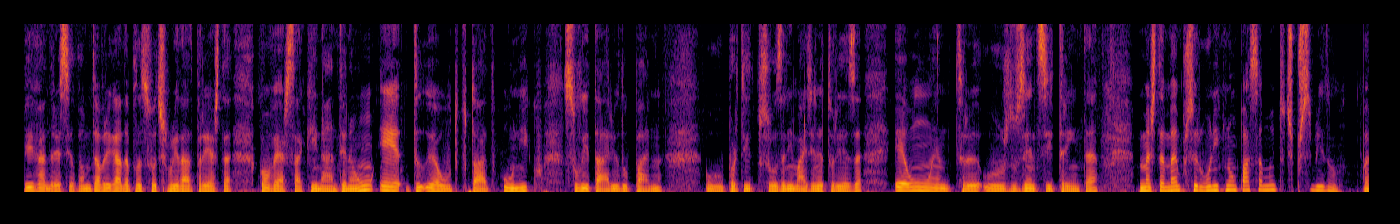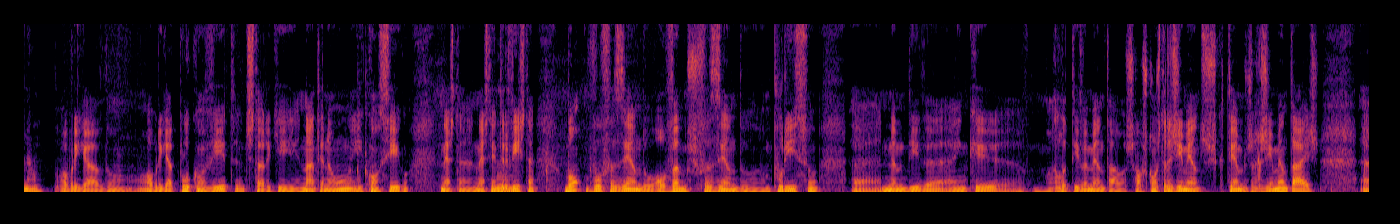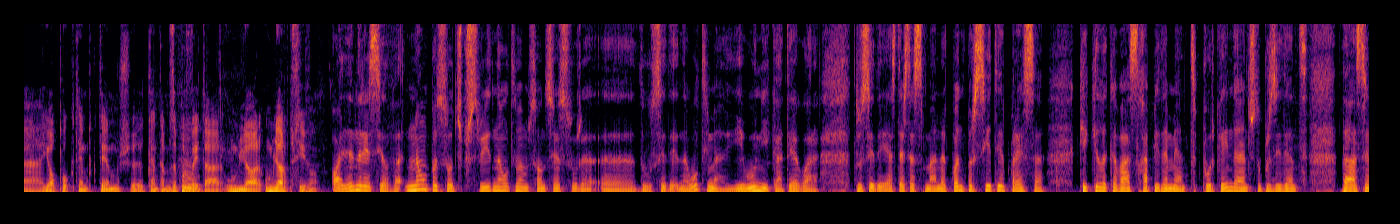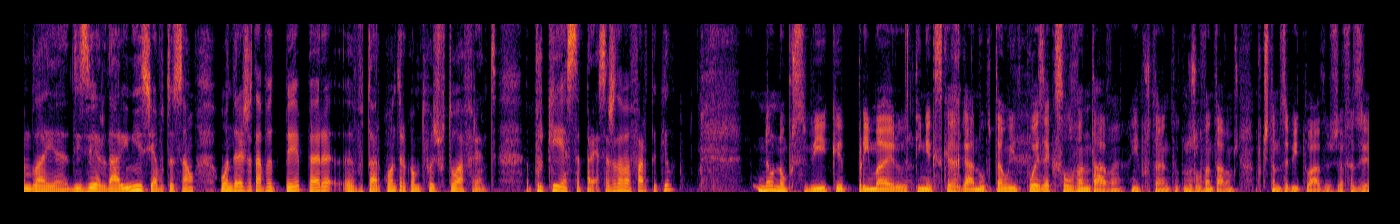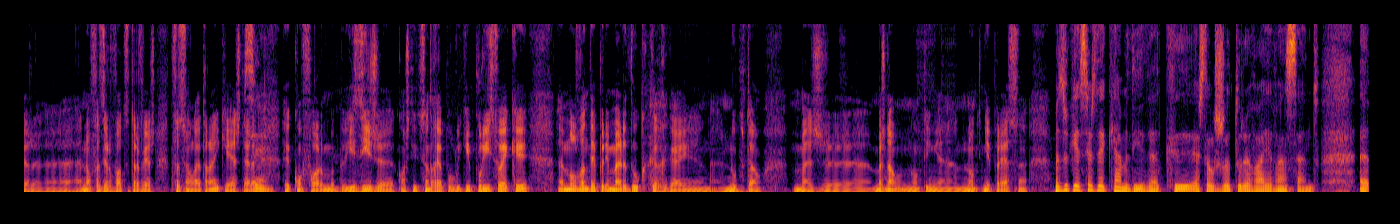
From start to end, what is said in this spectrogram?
Viva André Silva, muito obrigada pela sua disponibilidade para esta conversa aqui na Antena 1. É, é, o deputado único, solitário do PAN, o Partido de Pessoas, Animais e Natureza. É um entre os 230, mas também por ser o único não passa muito despercebido Obrigado, obrigado pelo convite de estar aqui na Antena 1 e consigo nesta, nesta hum. entrevista. Bom, vou fazendo, ou vamos fazendo por isso, uh, na medida em que, uh, relativamente aos, aos constrangimentos que temos regimentais uh, e ao pouco tempo que temos, tentamos aproveitar hum. o, melhor, o melhor possível. Olha, André Silva, não passou despercebido na última moção de censura do CD, na última e única até agora do CDS desta semana, quando parecia ter pressa que aquilo acabasse rapidamente, porque ainda antes do Presidente da Assembleia dizer, dar início à votação, o André já estava de pé para eh, votar contra, como depois votou à frente. Porquê essa pressa? Já estava farto daquilo? Não, não percebi que primeiro tinha que se carregar no botão e depois é que se levantava. E, portanto, que nos levantávamos, porque estamos habituados a fazer, a não fazer votos através de fação eletrónica, e esta era Sim. Eh, conforme exige a Constituição da República. E por isso é que eh, me levantei primeiro do que carreguei eh, no botão. Mas, mas não, não tinha, não tinha pressa. Mas o que é certo é que, à medida que esta legislatura vai avançando,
